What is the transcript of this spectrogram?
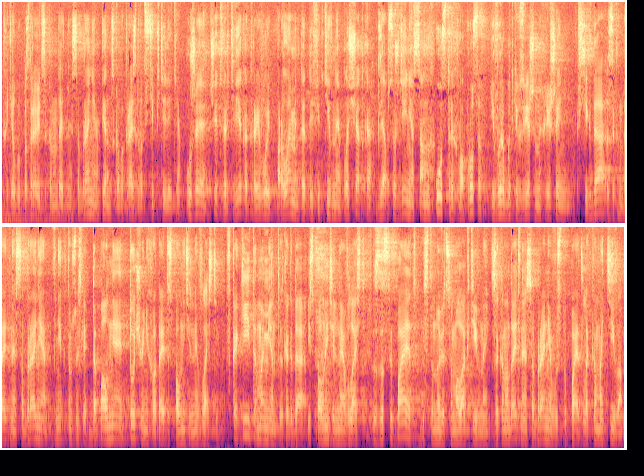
Хотел бы поздравить законодательное собрание Пермского края с 25-летием. Уже четверть века краевой парламент – это эффективная площадка для обсуждения самых острых вопросов и выработки взвешенных решений. Всегда законодательное собрание в некотором смысле дополняет то, чего не хватает исполнительной власти. В какие-то моменты, когда исполнительная власть засыпает и становится малоактивной, законодательное собрание выступает локомотивом,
